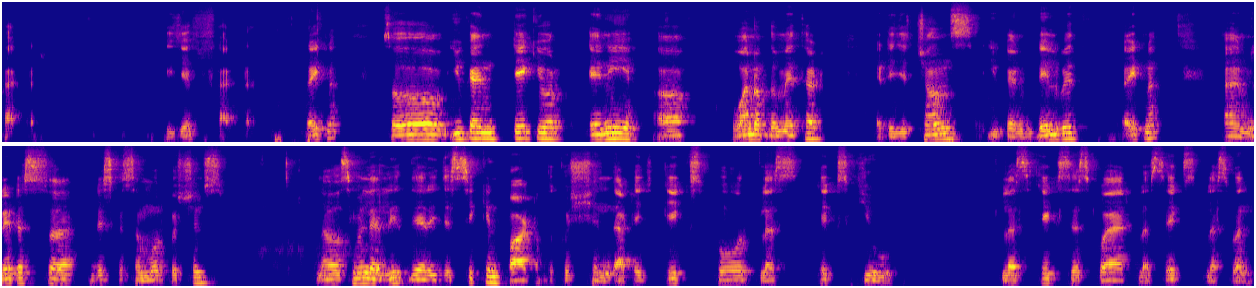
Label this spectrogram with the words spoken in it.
factor is a factor. Right now? So you can take your any uh, one of the method it is a chance you can deal with right now. And let us uh, discuss some more questions. Now similarly there is a second part of the question that is x4 plus x cube plus x square plus x plus 1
